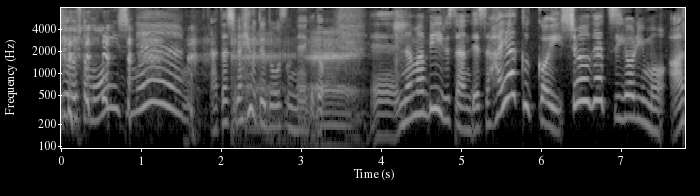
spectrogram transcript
強い人も多いしね。私が言うてどうすんねんやけど。ええー生ビールさんです。早く来い。正月よりも明日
